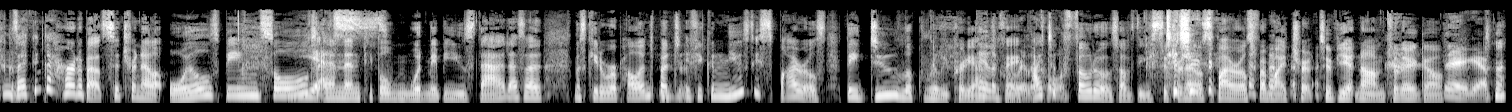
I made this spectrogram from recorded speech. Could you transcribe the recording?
because I hmm. think I heard about citronella oils being sold, Yes. and then people would maybe use that as a mosquito repellent. But mm-hmm. if you can use these spirals, they do look really pretty. I They look really I cool. took photos of these citronella spirals from my trip to Vietnam. So there you go. There you go.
